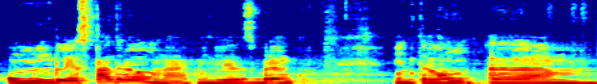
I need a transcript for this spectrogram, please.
com um inglês padrão, né, com inglês branco. Então, um,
